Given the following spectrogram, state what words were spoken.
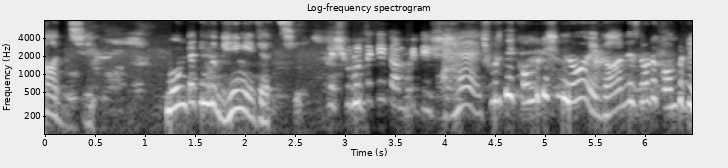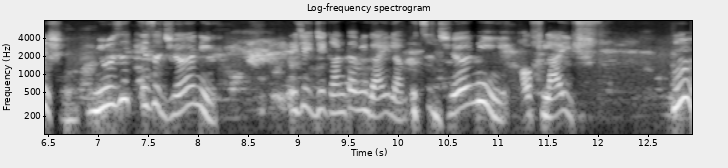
কাঁদছে। মনটা কিন্তু ভেঙে যাচ্ছে। মানে শুরু থেকে কম্পিটিশন হ্যাঁ শুরুতে কম্পিটিশন নয় গান is not a competition music is a journey এই যে যে গানটা আমি গাইলাম it's a journey of life hmm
